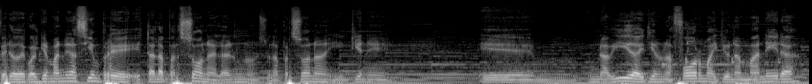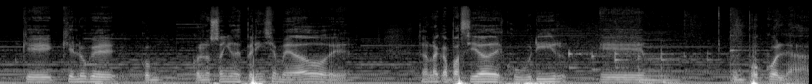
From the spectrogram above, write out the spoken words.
pero de cualquier manera siempre está la persona, el alumno es una persona y tiene eh, una vida y tiene una forma y tiene una manera que, es lo que con, los años de experiencia me ha dado de tener la capacidad de descubrir eh, un poco la,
